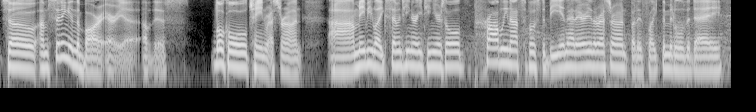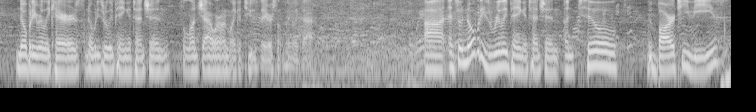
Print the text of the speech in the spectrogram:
So I'm sitting in the bar area of this local chain restaurant. Uh, maybe like 17 or 18 years old. Probably not supposed to be in that area of the restaurant, but it's like the middle of the day. Nobody really cares. Nobody's really paying attention. It's a lunch hour on like a Tuesday or something like that. Uh, and so nobody's really paying attention until the bar TVs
